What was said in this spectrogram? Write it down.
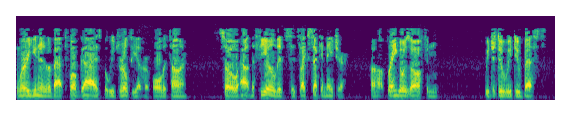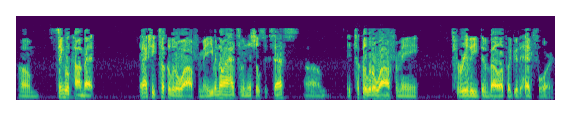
We're a unit of about 12 guys, but we drill together all the time. So out in the field, it's it's like second nature. Uh, brain goes off, and we just do what we do best. Um, single combat, it actually took a little while for me, even though I had some initial success. Um, it took a little while for me to really develop a good head for it.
